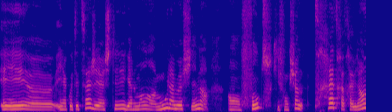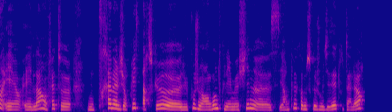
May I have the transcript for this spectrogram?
Et, et à côté de ça, j'ai acheté également un moule à muffins en fonte qui fonctionne très très très bien. Et, là en fait euh, une très belle surprise parce que euh, du coup je me rends compte que les muffins euh, c'est un peu comme ce que je vous disais tout à l'heure.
